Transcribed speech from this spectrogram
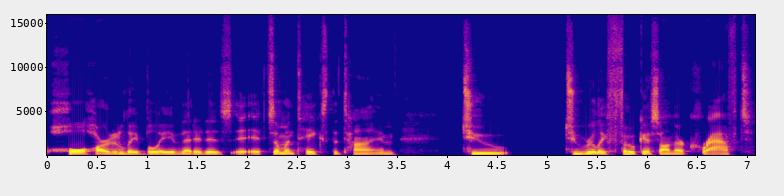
wholeheartedly believe that it is if someone takes the time to to really focus on their craft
